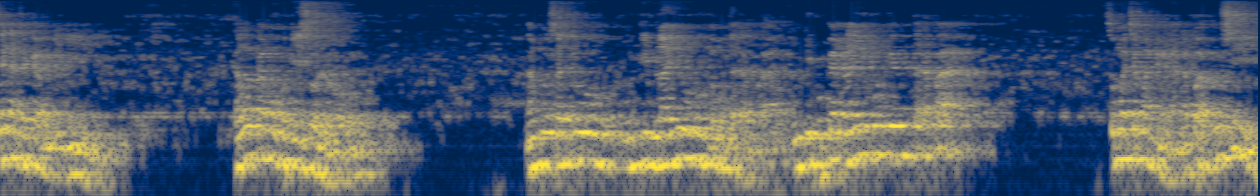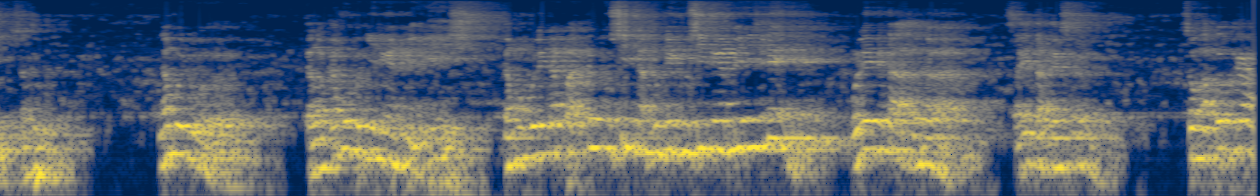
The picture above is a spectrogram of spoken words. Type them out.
Saya nak cakap begini, kalau kamu pergi Solo, Nombor satu, undi Melayu pun kamu tak dapat. Undi bukan Melayu pun kamu tak dapat. So macam mana nak dapat kursi? Satu. Nombor dua, kalau kamu pergi dengan PH, kamu boleh dapat ke kursi nak undi kursi dengan PH ni? Boleh ke tak? Tuan? Saya tak rasa. So apakah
